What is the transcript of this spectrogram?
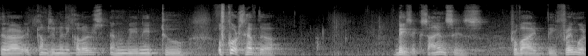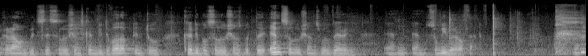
There are, it comes in many colors and we need to, of course, have the basic sciences provide the framework around which these solutions can be developed into credible solutions, but the end solutions will vary, and, and so beware of that. Yeah?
